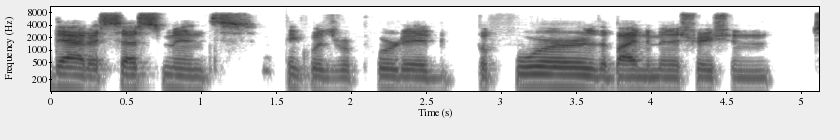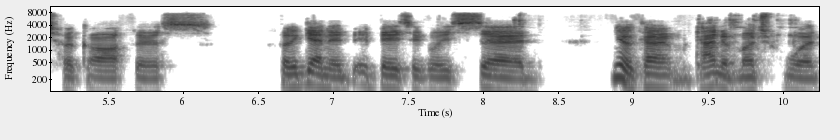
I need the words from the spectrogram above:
that assessment I think was reported before the Biden administration took office. But again, it, it basically said, you know, kind of kind of much what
